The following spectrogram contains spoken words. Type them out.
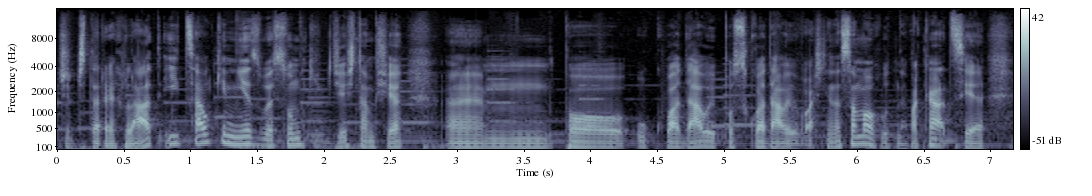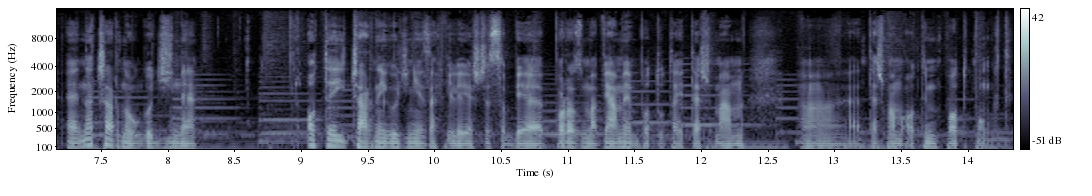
czy 4 lat i całkiem niezłe sumki gdzieś tam się um, poukładały, poskładały właśnie na samochód, na wakacje, e, na czarną godzinę. O tej czarnej godzinie za chwilę jeszcze sobie porozmawiamy, bo tutaj też mam, e, też mam o tym podpunkt.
